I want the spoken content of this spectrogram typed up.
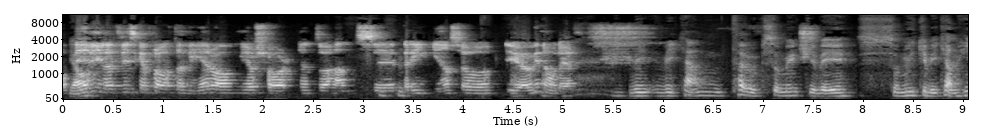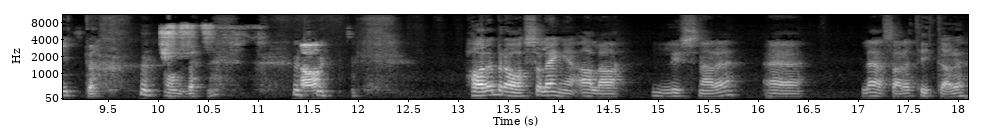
Om Ja. ni vill att vi ska prata mer om Josh Hartnett och hans eh, bringa så gör vi nog det. vi, vi kan ta upp så mycket vi, så mycket vi kan hitta om det. Ja, Ha det bra så länge alla lyssnare, eh, läsare, tittare.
